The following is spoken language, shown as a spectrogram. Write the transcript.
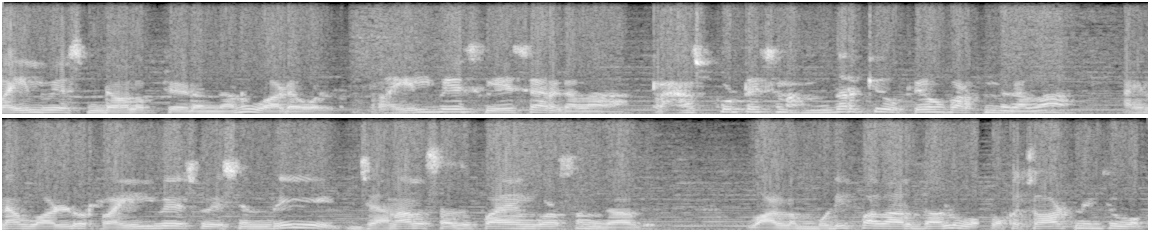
రైల్వేస్ డెవలప్ చేయడం గాను వాడేవాళ్ళు. రైల్వేస్ వేశారు కదా ట్రాన్స్పోర్టేషన్ అందరికీ ఉపయోగపడుతుంది కదా. అయినా వాళ్ళు రైల్వేస్ వేసింది జనాల సదుపాయం కోసం కాదు. వాళ్ళ ముడి పదార్థాలు ఒక చోట నుంచి ఒక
